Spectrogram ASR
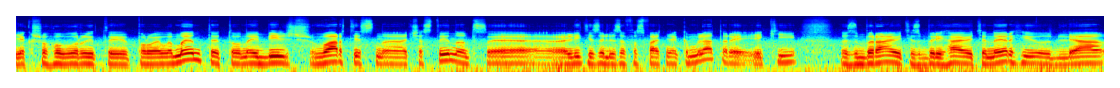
якщо говорити про елементи, то найбільш вартісна частина це літі залізофосфатні акумулятори, які збирають і зберігають енергію для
